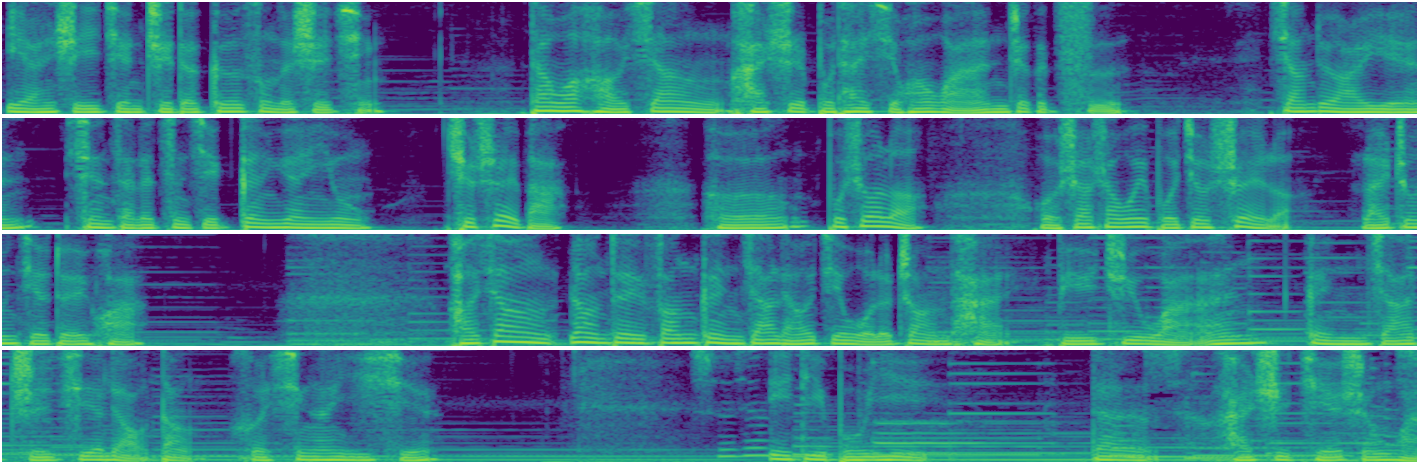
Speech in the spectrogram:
依然是一件值得歌颂的事情。但我好像还是不太喜欢“晚安”这个词，相对而言，现在的自己更愿意用“去睡吧”和“不说了，我刷刷微博就睡了”来终结对话。好像让对方更加了解我的状态，比一句晚安更加直截了当和心安一些。异地不易，但还是节省晚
